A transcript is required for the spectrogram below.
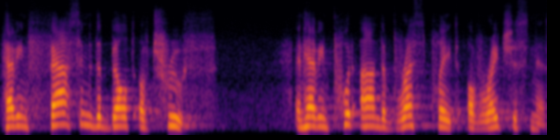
having fastened the belt of truth, and having put on the breastplate of righteousness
